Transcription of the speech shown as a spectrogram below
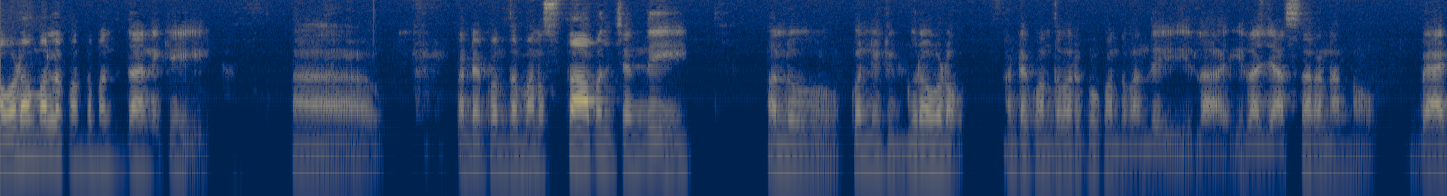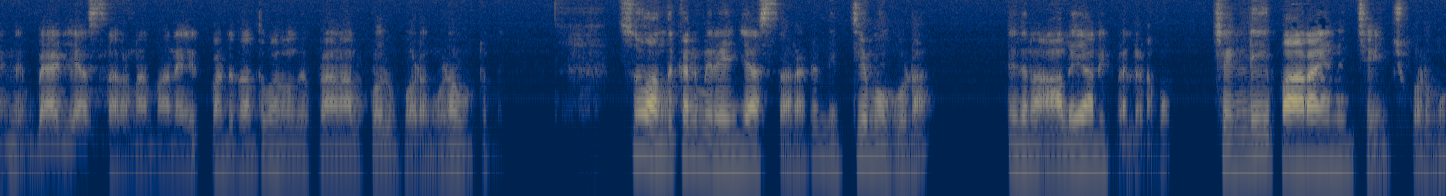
అవడం వల్ల కొంతమంది దానికి అంటే కొంత మనస్తాపం చెంది వాళ్ళు కొన్నిటికి గురవడం అంటే కొంతవరకు కొంతమంది ఇలా ఇలా చేస్తారా నన్ను బ్యాడ్ బ్యాడ్ చేస్తారా నన్ను అనేటువంటి దాంతో కొంతమంది ప్రాణాలు కోల్పోవడం కూడా ఉంటుంది. సో అందుకని మీరు ఏం చేస్తారంటే నిత్యము కూడా ఏదైనా ఆలయానికి వెళ్ళడము చండీ పారాయణం చేయించుకోవడము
